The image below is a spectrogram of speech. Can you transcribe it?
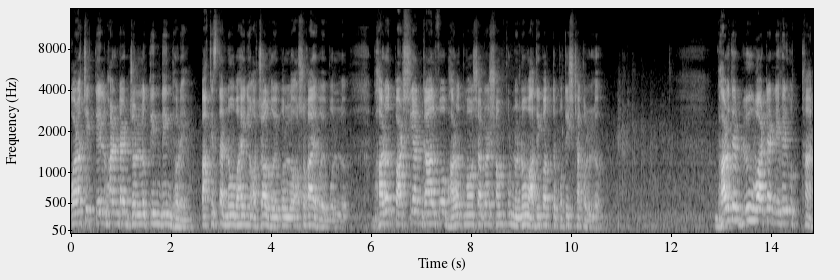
করাচির তেল ভাণ্ডার জ্বলল তিন দিন ধরে। পাকিস্তান নৌবাহিনী অচল হয়ে পড়ল, অসহায় হয়ে পড়ল। ভারত পার্সিয়ান গালফ ও ভারত মহাসাগরের সম্পূর্ণ নৌ আধিপত্য প্রতিষ্ঠা করল। ভারতের ব্লু ওয়াটার নেভির উত্থান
